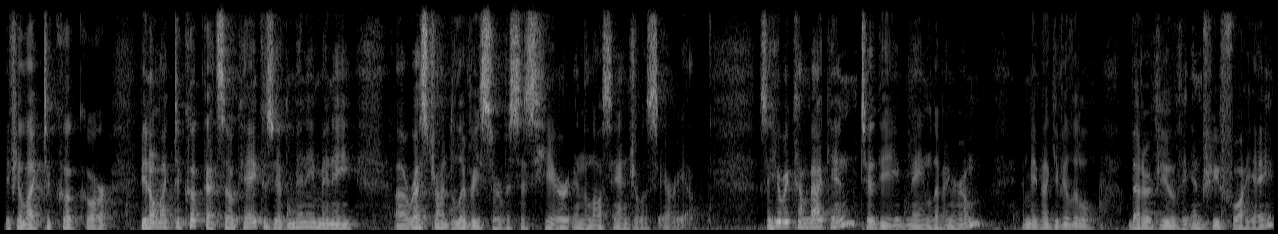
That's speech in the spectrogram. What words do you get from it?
if you like to cook, or if you don't like to cook, that's okay, because you have many, many uh, restaurant delivery services here in the Los Angeles area. So here we come back into the main living room, and maybe I'll give you a little better view of the entry foyer.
